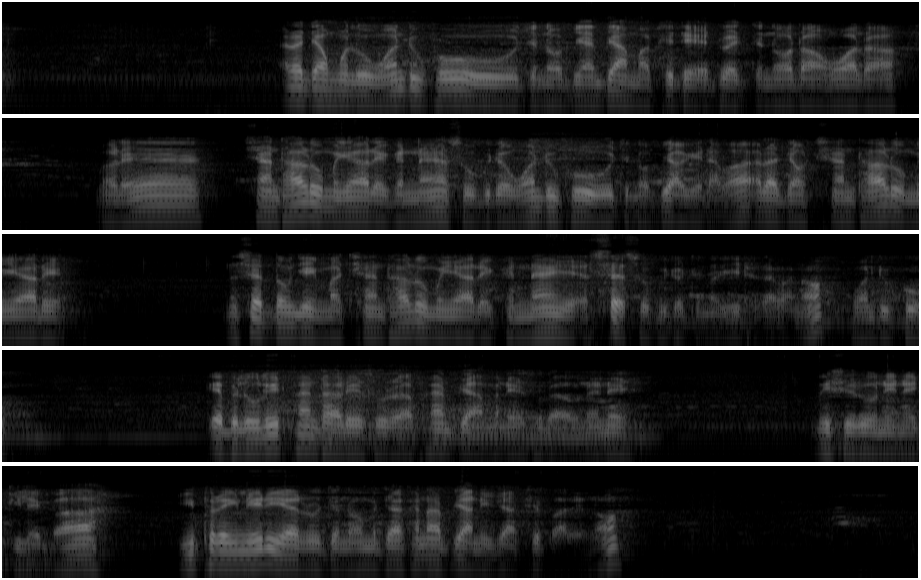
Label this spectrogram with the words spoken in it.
အဲ့ဒါကြောင့်မလို့1 2 4ကိုကျွန်တော်ပြန်ပြမှာဖြစ်တဲ့အတွက်ကျွန်တော်တော့ဟောတာဗါလဲခြံထားလို့မရတဲ့ကဏ္ဍဆိုပြီးတော့1 2 4ကိုကျွန်တော်ပြခဲ့တာပါအဲ့ဒါကြောင့်ခြံထားလို့မရတဲ့ 23ချိန်မှာခြံထားလို့မရတဲ့ခဏန်းရဲ့အဆက်ဆိုပြီးတော့ကျွန်တော်ရေးထားတာပါနော်1 2 4ကဲဘယ်လိုလေးဖမ်းထားလဲဆိုတာဖမ်းပြမလဲဆိုတာကိုနည်းနည်းမိတ်ဆွေတို့အနေနဲ့ကြည့်လိုက်ပါဒီဖရိန်လေးတွေကတော့ကျွန်တော်မကြာခဏပြနေကြဖြစ်ပါတယ်နော်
